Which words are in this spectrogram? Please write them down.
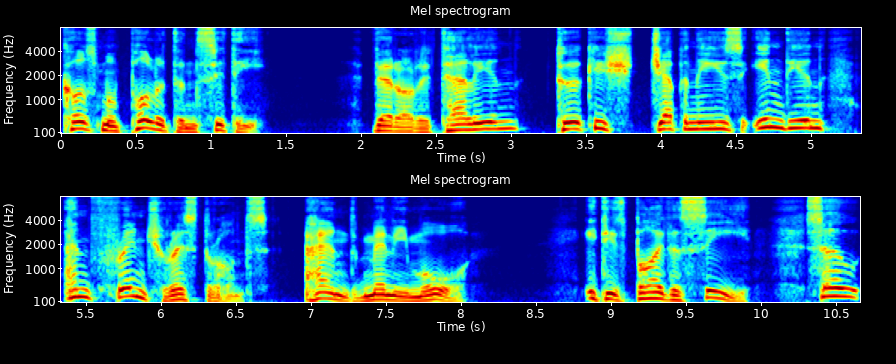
cosmopolitan city. There are Italian, Turkish, Japanese, Indian, and French restaurants, and many more. It is by the sea, so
